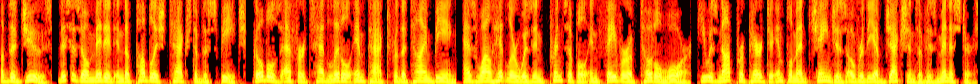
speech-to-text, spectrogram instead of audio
of the Jews, this is omitted in the published text of the speech. Goebbels' efforts had little impact for the time being, as while Hitler was in principle in favor of total war, he was not prepared to implement changes over the objections of his ministers.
